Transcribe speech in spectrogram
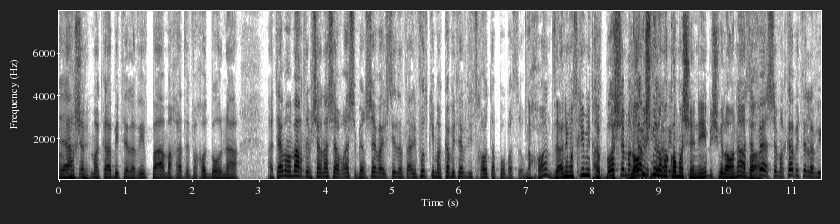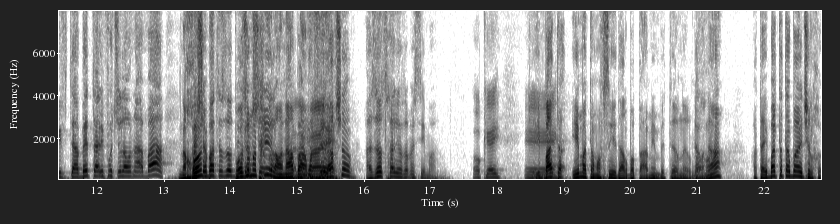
לנצח משה? את מכבי תל אביב פעם אחת לפחות בעונה. אתם אמרתם שנה שעברה שבאר שבע הפסידה את האליפות כי מכבי תל אביב ניצחה אותה פה בסוף. נכון, זה אני מסכים איתך. אז בש- לא בשביל המקום השני, בשביל העונה אז הבאה. יפה, שמכבי תל אביב תאבד את האליפות של העונה הבאה. נכון? בשבת הזאת פה זה מתחיל. העונה הבאה. מתחילה עכשיו. אז זאת צריכה להיות המשימה. אוקיי. אה, איבדת- אם אתה מפסיד ארבע פעמים בטרנר נכון. בעונה, אתה איבדת את הבית שלך.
